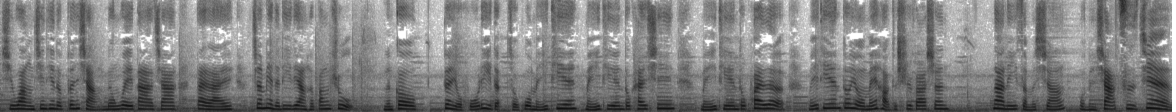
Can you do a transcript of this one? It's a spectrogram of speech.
希望今天的分享能为大家带来正面的力量和帮助，能够更有活力的走过每一天，每一天都开心，每一天都快乐，每一天都有美好的事发生。那你怎么想？我们下次见。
